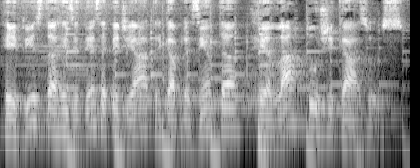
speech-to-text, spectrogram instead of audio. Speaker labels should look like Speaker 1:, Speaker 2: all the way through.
Speaker 1: Revista Residência Pediátrica apresenta Relatos de Casos.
